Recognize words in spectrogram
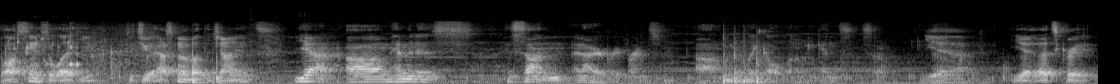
Boss seems to like you. Did you ask him about the Giants? Yeah, um, him and his his son and I are great friends. Um, we play golf on the weekends, so. Yeah, yeah, that's great.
